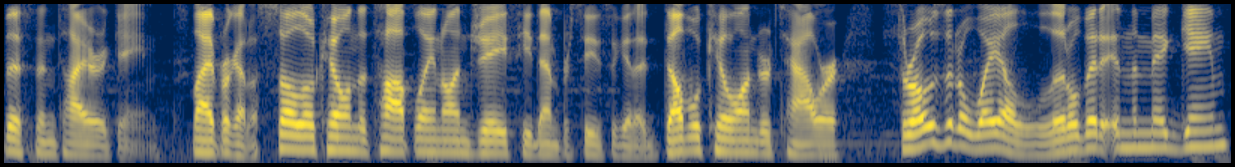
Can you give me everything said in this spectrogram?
this entire game. Sniper got a solo kill in the top lane on Jace. He then proceeds to get a double kill under tower. Throws it away a little bit in the mid game,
